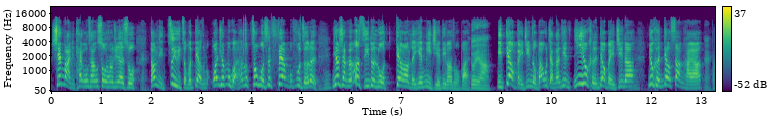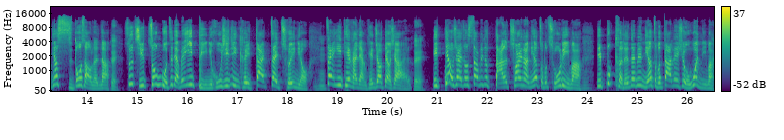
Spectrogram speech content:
先把你太空舱送上去再说。然后你至于怎么掉，怎么完全不管。他说中国是非常不负责任。你要想看二十一吨，如果掉到人烟密集的地方怎么办？对呀，你掉北京怎么办？我讲难听，你有可能掉北京啊，你有可能掉上海啊，你要死多少人呐？对，所以其实中国这两边一比，你胡锡进可以再再吹牛，再一天还两天就要掉下来了。对。你掉下来之后，上面就打了 China，你要怎么处理嘛？你不可能那边你要怎么大内宣？我问你嘛。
